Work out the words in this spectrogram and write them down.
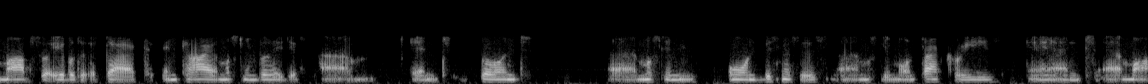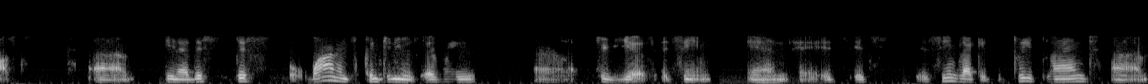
mobs were able to attack entire Muslim villages um, and burned uh, Muslim-owned businesses, uh, Muslim-owned factories, and uh, mosques. Uh, you know, this this violence continues every uh, few years, it seems, and it it's it seems like it's a pre-planned um,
